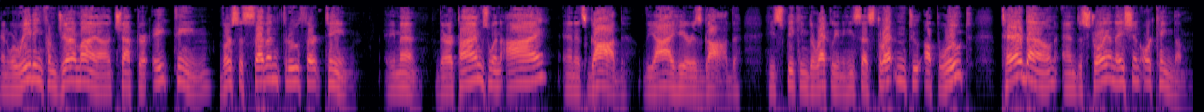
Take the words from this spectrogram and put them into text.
And we're reading from Jeremiah chapter 18, verses 7 through 13. Amen. There are times when I, and it's God, the I here is God, he's speaking directly and he says, threaten to uproot, tear down, and destroy a nation or kingdom.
